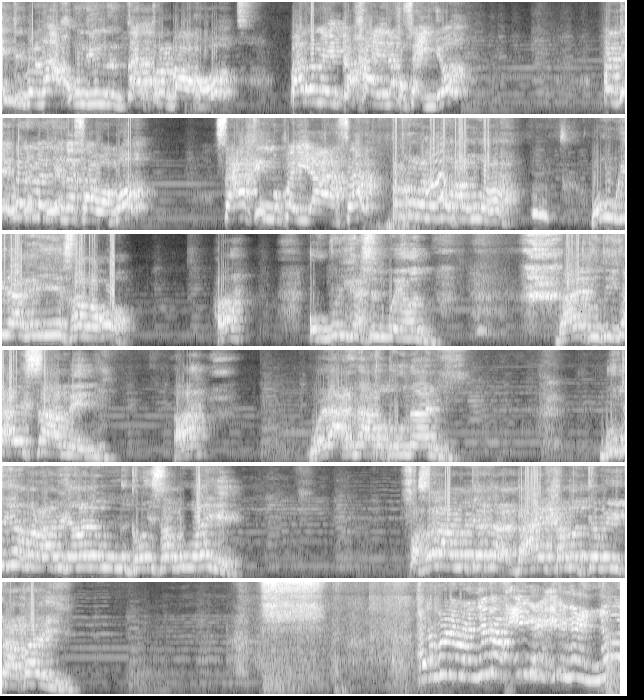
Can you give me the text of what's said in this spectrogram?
Eh di ba nga ako yung nagtatrabaho? Para may pakain ako sa inyo? Pati ba naman yung asawa mo? Sa akin mo pa iasa? Ano ka lang mo ha? Huwag mo ginaganyan yung asawa ko. Ha? Obligasyon mo yun. Dahil kung di dahil sa amin, ha? Wala ka natutunan. Buti nga marami kang alam gawin sa buhay eh. Pasalamat ka na dahil tamad kami ni tatay. Ano ba naman yan ang ingay-ingay niyo?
